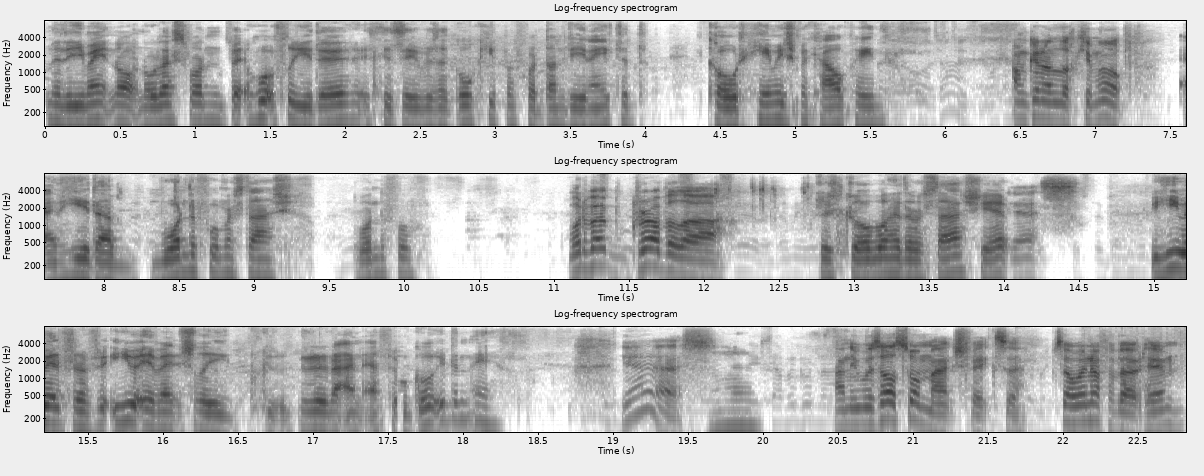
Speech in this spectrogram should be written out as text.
now, you might not know this one, but hopefully you do, because he was a goalkeeper for Dundee United. called Hamish McAlpine, I'm going to look him up. and he had a wonderful moustache. Wonderful. What about Grobbelaar? Bruce Grobbelaar had a moustache, yep. Yes. He went for a, he eventually grew that into a full goatee, didn't he? Yes. And he was also a match fixer. So enough about him.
